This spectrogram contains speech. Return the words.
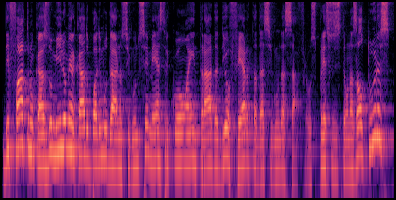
De fato, no caso do milho, o mercado pode mudar no segundo semestre com a entrada de oferta da segunda safra. Os preços estão nas alturas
